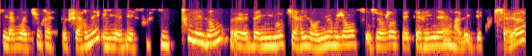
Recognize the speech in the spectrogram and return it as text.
si la voiture reste fermée. Il y a des soucis tous les ans euh, d'animaux qui arrivent en urgence, aux urgences vétérinaires avec des coups de chaleur.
